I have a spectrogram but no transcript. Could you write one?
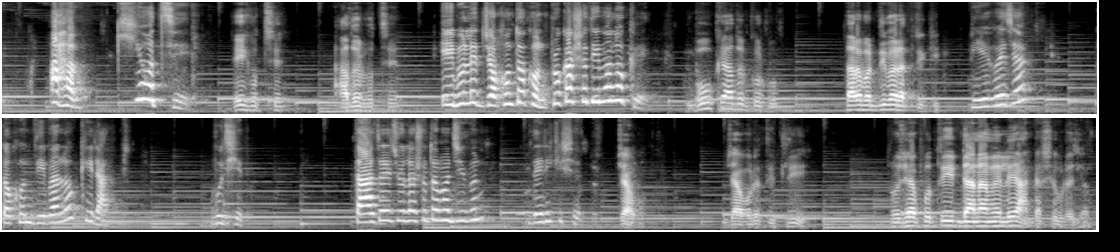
আহা কি হচ্ছে? এই হচ্ছে আদর হচ্ছে। এই বলে যখন তখন প্রকাশ্য দিবালোকে? বউকে আদর করব। তার আবার দিবারাত্রি কি? বিয়ে হয়ে যাক তখন দিবালো কি রাত বুঝিয়ে দেব। তাড়াতাড়ি চলে আসো তো আমার জীবন। দেরি কিসের? যাব। যাব রে তিতলি। প্রজাপতির ডানা মেলে আকাশে উড়ে যাও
